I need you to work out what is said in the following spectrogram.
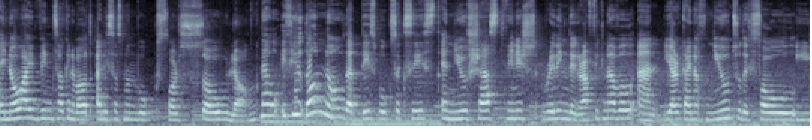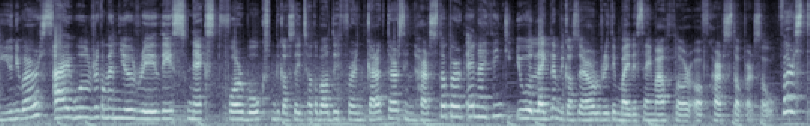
I know I've been talking about Alice Oseman books for so long. Now, if you don't know that these books exist and you just finished reading the graphic novel and you're kind of new to the whole universe, I will recommend you read these next four books because they talk about different characters in Heartstopper and I think you will like them because they're all written by the same author of Heartstopper. So, first,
